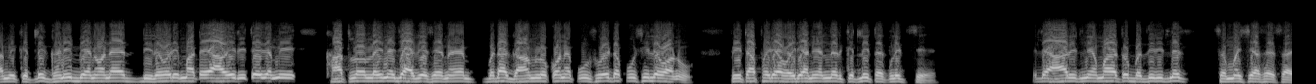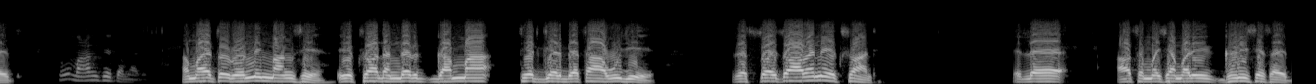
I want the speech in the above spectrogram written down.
અમે કેટલી ઘણી બહેનોને ડિલિવરી માટે આવી રીતે જ અમે ખાટલો લઈને જ આવીએ છીએ અને બધા ગામ લોકોને પૂછવું હોય તો પૂછી લેવાનું. પેટા ફળિયા વડિયાની અંદર કેટલી તકલીફ છે? એટલે આ રીતની અમારે તો બધી રીતની સમસ્યા છે સાહેબ. શું માંગ છે તમારી? અમારે તો રોડની જ માંગ છે. એકસો આઠ અંદર ગામમાં ઠેઠ ઘેર બેઠા આવવું જોઈએ. રસ્તો તો આવે ને એકસો આઠ. એટલે આ સમસ્યા અમારી ઘણી છે સાહેબ.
